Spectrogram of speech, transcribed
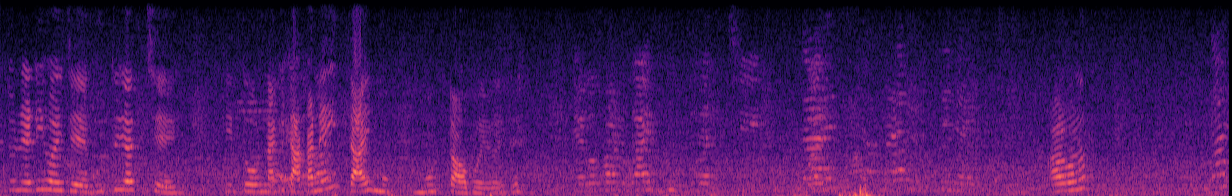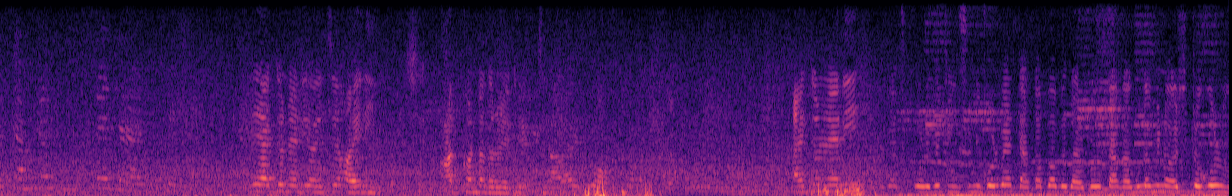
একজন রেডি হয়েছে ঘুরতে যাচ্ছে কিন্তু ওর নাকি টাকা নেই তাই মুখ মুখটা অফ হয়ে গেছে। এবার গাইস ঘুরতে যাচ্ছি। গাইস আমরা ঘুরতে যাচ্ছি। আর বলো। এই একজন রেডি হয়েছে হয়নি। আধ ঘণ্টা ধরে রেডি হচ্ছে একজন রেডি করবে টিউশনি করবে আর টাকা পাবে তারপর টাকাগুলো আমি নষ্ট করব।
